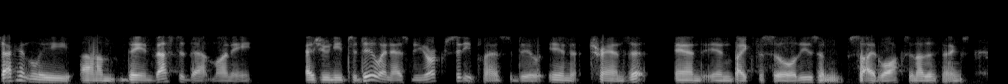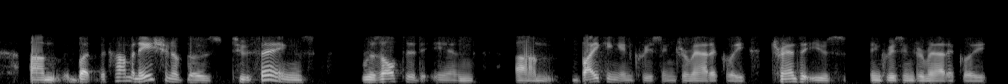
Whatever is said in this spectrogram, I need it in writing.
Secondly, um, they invested that money, as you need to do, and as New York City plans to do, in transit and in bike facilities and sidewalks and other things. Um, but the combination of those two things resulted in um, biking increasing dramatically, transit use increasing dramatically,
